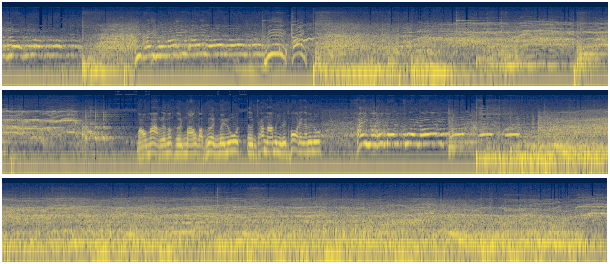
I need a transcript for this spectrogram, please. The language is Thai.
ามากเลยเมื่อคืนเมากับเพื่อน ไม่รู้ตื่นเช้ามามาอยู่ในท่อได้ไงไม่รู้ใครอยู่ข้างบนช่วยหน่อย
